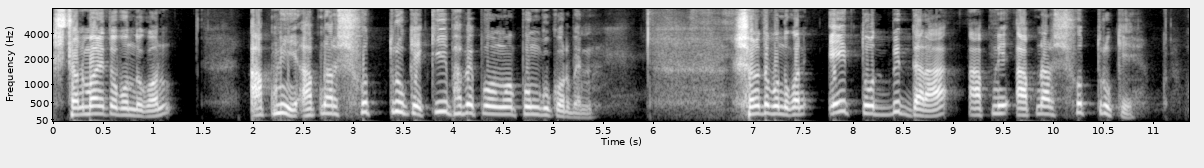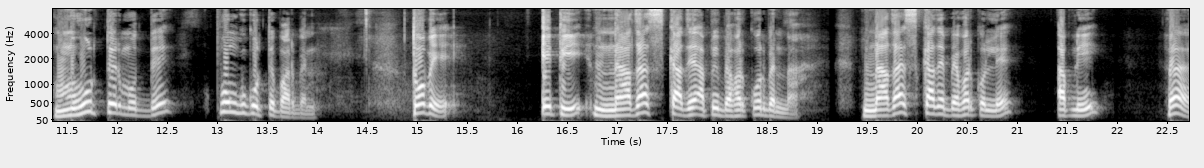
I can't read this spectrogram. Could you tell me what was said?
সম্মানিত বন্ধুগণ, আপনি আপনার শত্রুকে কীভাবে পঙ্গু- করবেন? সম্মানিত বন্ধুগণ, এই তদ্বির দ্বারা আপনি আপনার শত্রুকে মুহূর্তের মধ্যে পঙ্গু করতে পারবেন। তবে এটি নাজাজ কাজে আপনি ব্যবহার করবেন না। নাজাজ কাজে ব্যবহার করলে আপনি হ্যাঁ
